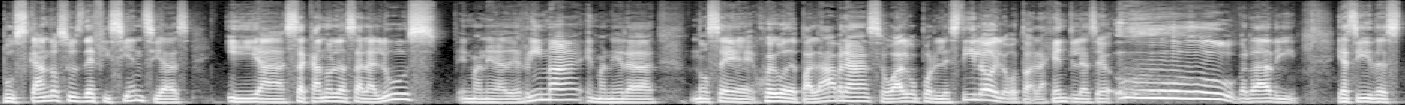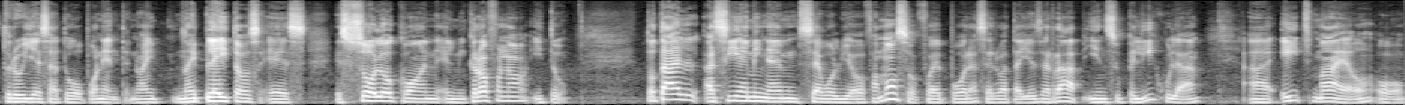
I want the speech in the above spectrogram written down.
buscando sus deficiencias y uh, sacándolas a la luz, en manera de rima, en manera, no sé, juego de palabras o algo por el estilo, y luego toda la gente le hace, ¡Uh! ¿Verdad? Y, y, así destruyes a tu oponente. No hay, no hay pleitos, es, es solo con el micrófono y tú. Total, así Eminem se volvió famoso, fue por hacer batallas de rap y en su película uh, Eight Mile o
